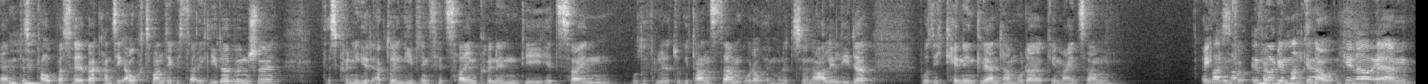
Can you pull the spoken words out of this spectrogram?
Ähm, mhm. Das Brautpaar selber kann sich auch 20 bis 30 Lieder wünschen. Das können ihre aktuellen Lieblingshits sein, können die Hits sein, wo sie früher dazu getanzt haben, oder auch emotionale Lieder, wo sie sich kennengelernt haben oder gemeinsam was auch immer gemacht genau. haben. Genau, ja. Ähm,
